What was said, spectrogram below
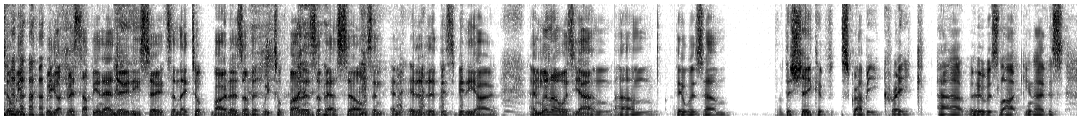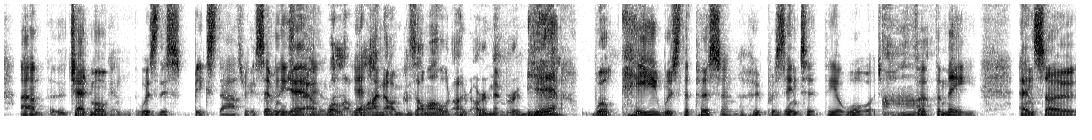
So we, we got dressed up in our nudie suits, and they took photos of it. We took photos of ourselves and, and edited this video. And when I was young, um, there was. Um, the Sheik of Scrubby Creek, uh, who was like, you know, this um, Chad Morgan was this big star through the seventies. Yeah, well, well, I know him because I'm old. I, I remember him. Yeah. Well, he was the person who presented the award for, for me. And so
